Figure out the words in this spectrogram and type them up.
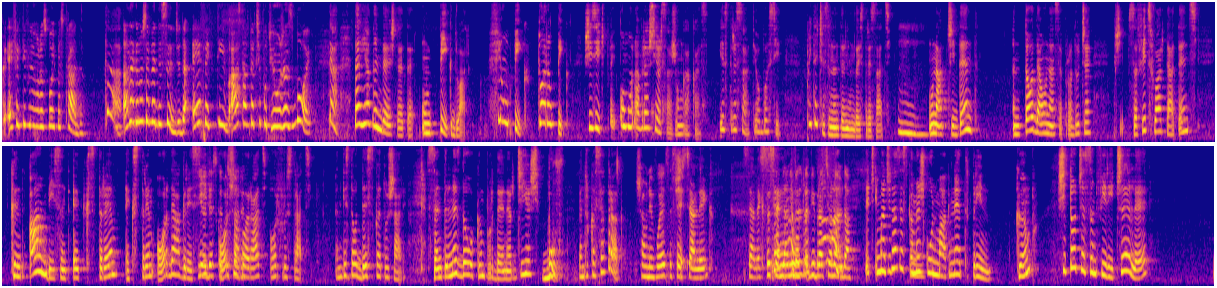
că efectiv e un război pe stradă. Da, Asta că nu se vede sânge, dar efectiv asta am perceput, e un război. da. Dar ia gândește-te un pic doar. Fii un pic, doar un pic. Și zici, păi omul ăla vrea și el să ajungă acasă. E stresat, e obosit. Păi de ce să ne întâlnim doi stresați? Mm. Un accident întotdeauna se produce și să fiți foarte atenți când ambii sunt extrem, extrem ori de E o agresivi, ori descătușare. supărați, ori frustrați. Pentru că este o descătușare. Se întâlnesc două câmpuri de energie și buf! Pentru că se atrag. Și au nevoie să se... Și se aleg. Se aleg să Se se, la întâmple. nivel vibrațional, da. Deci imaginează că mergi cu un magnet prin câmp și tot ce sunt firicele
